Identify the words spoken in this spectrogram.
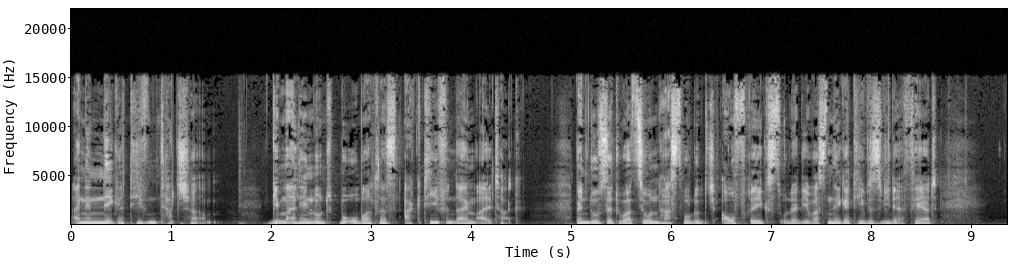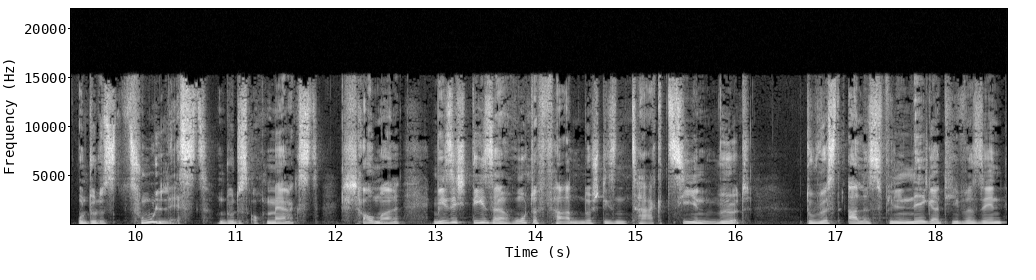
einen negativen Touch haben. Geh mal hin und beobachte es aktiv in deinem Alltag. Wenn du Situationen hast, wo du dich aufregst oder dir was Negatives widerfährt und du das zulässt und du das auch merkst, schau mal, wie sich dieser rote Faden durch diesen Tag ziehen wird. Du wirst alles viel negativer sehen,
